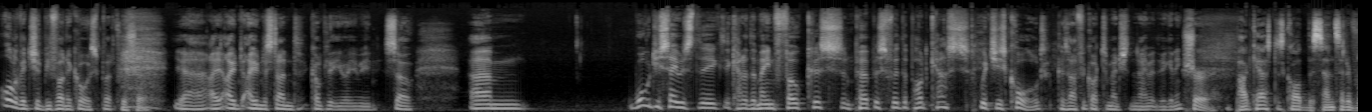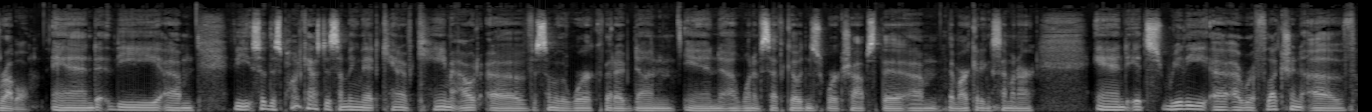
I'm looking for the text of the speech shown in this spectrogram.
all- of it should be fun, of course, but For sure. yeah, I, I, I understand completely what you mean. So, um, what would you say was the, the kind of the main focus and purpose for the podcast, which is called? Because I forgot to mention the name at the beginning. Sure. Podcast is called The Sensitive Rebel, and the um, the so this podcast is something that kind of came out of some of the work that I've done in uh, one of Seth Godin's workshops, the um, the marketing seminar, and it's really a, a reflection of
